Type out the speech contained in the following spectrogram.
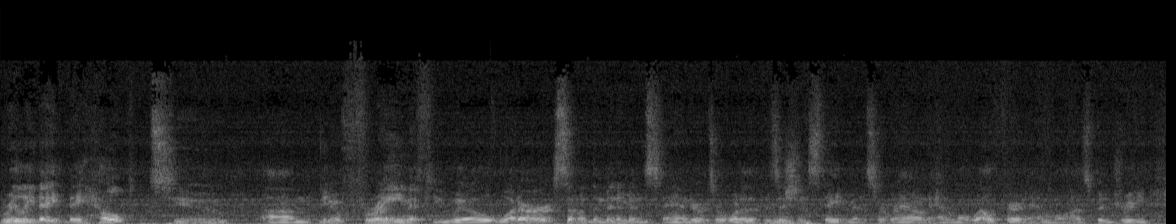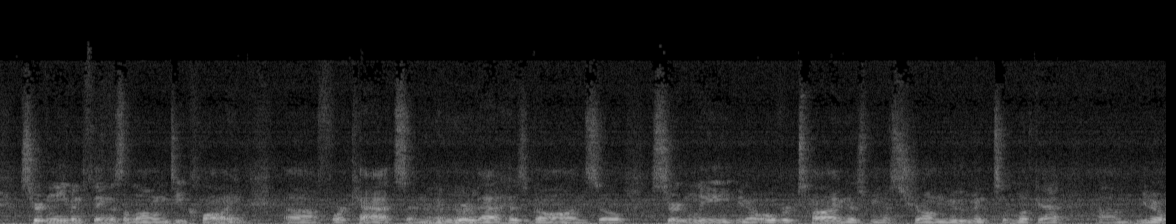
really, they they help to, um, you know, frame, if you will, what are some of the minimum standards, or what are the position statements around animal welfare and animal husbandry. Certainly, even things along decline uh, for cats and, and where that has gone. So certainly, you know, over time, there's been a strong movement to look at, um, you know,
